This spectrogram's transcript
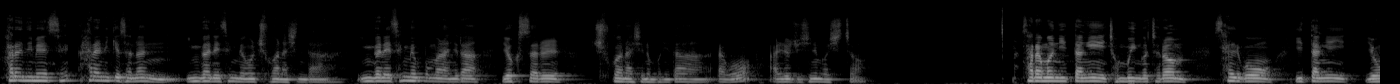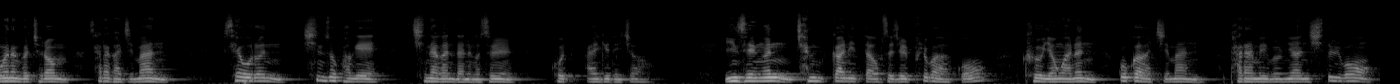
하나님의 하나님께서는 인간의 생명을 주관하신다. 인간의 생명뿐만 아니라 역사를 주관하시는 분이다라고 알려주시는 것이죠. 사람은 이 땅이 전부인 것처럼 살고 이 땅이 영원한 것처럼 살아가지만 세월은 신속하게 지나간다는 것을 곧 알게 되죠. 인생은 잠깐 있다 없어질 풀과 같고 그 영화는 꽃과 같지만 바람이 불면 시들고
